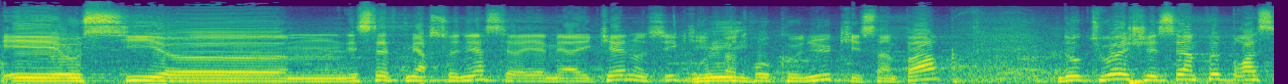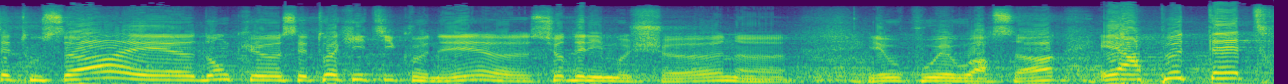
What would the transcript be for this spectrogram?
et aussi euh, Les 7 mercenaires, série américaine aussi qui est pas trop connue, qui est sympa. Donc tu vois, j'essaie un peu de brasser tout ça et euh, donc euh, c'est toi qui t'y connais euh, sur Dailymotion et vous pouvez voir ça. Et alors peut-être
